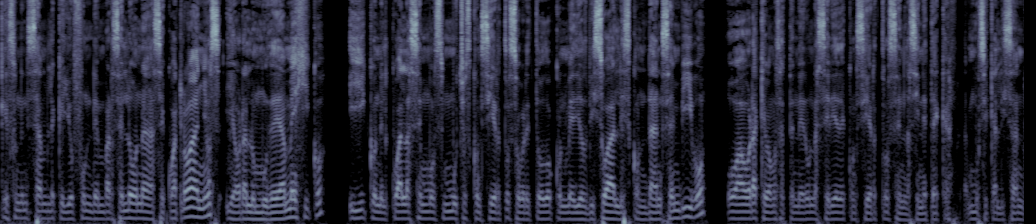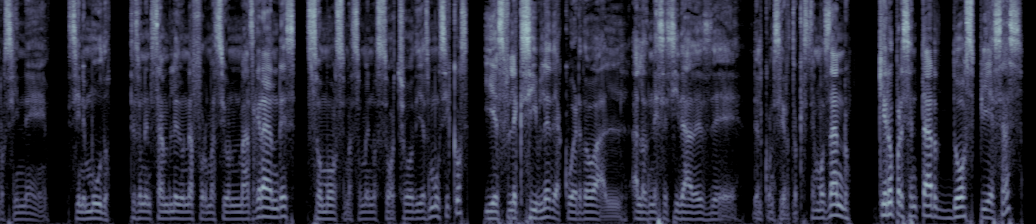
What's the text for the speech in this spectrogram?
que es un ensamble que yo fundé en Barcelona hace cuatro años y ahora lo mudé a México, y con el cual hacemos muchos conciertos, sobre todo con medios visuales, con danza en vivo, o ahora que vamos a tener una serie de conciertos en la Cineteca, musicalizando cine, cine mudo. Este es un ensamble de una formación más grande, somos más o menos ocho o diez músicos y es flexible de acuerdo al, a las necesidades de, del concierto que estemos dando quiero presentar dos piezas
